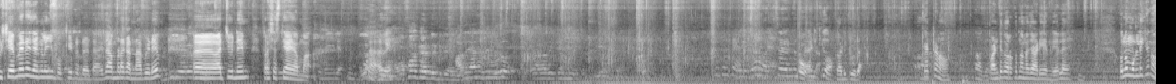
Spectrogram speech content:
ഉഷമ്മേനെ ഞങ്ങളിങ്ങ് പൊക്കിയിട്ടുണ്ട് കേട്ടോ. ഇത് നമ്മുടെ കണ്ണാപ്പിയുടെയും അച്ചുവിന്റെയും പ്രശസ്തിയായ അമ്മ. അതെ. കടിക്കൂല. കെട്ടണോ? വണ്ടി തുറക്കുന്നുണ്ടോ? ചാടി എന്തി അല്ലേ? ഒന്ന് മുള്ളിക്കണോ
